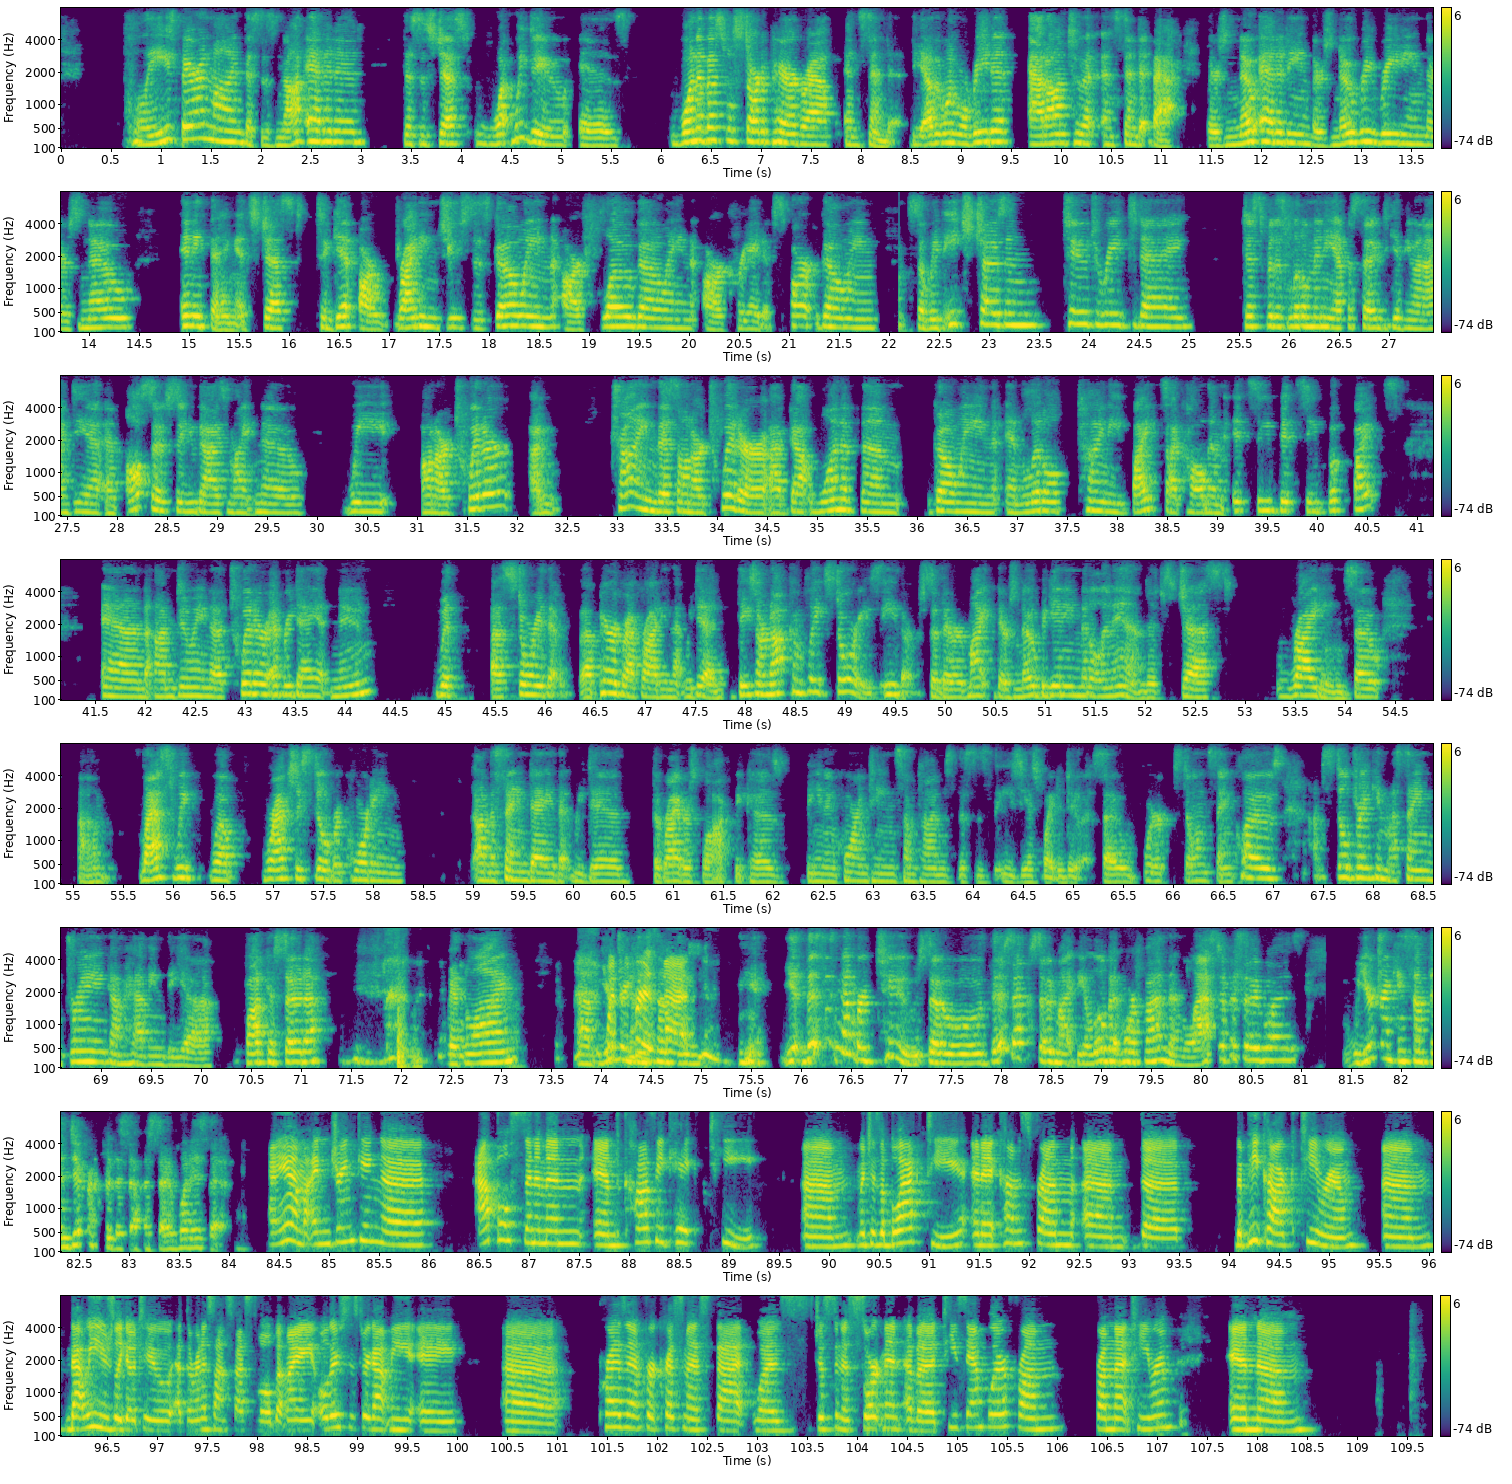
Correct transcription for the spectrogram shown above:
Please bear in mind, this is not edited. This is just what we do is one of us will start a paragraph and send it. The other one will read it, add on to it, and send it back. There's no editing, there's no rereading, there's no anything. It's just to get our writing juices going, our flow going, our creative spark going. So we've each chosen two to read today, just for this little mini episode to give you an idea. And also, so you guys might know, we on our Twitter, I'm trying this on our Twitter. I've got one of them going in little tiny bites. I call them itsy bitsy book bites. And I'm doing a Twitter every day at noon with a story that a paragraph writing that we did. These are not complete stories either. So there might there's no beginning, middle, and end. It's just writing. So um, last week, well, we're actually still recording on the same day that we did the writer's block because being in quarantine, sometimes this is the easiest way to do it. So we're still in the same clothes. I'm still drinking my same drink. I'm having the uh, vodka soda with lime. Um, you're what drinking something. Yeah, yeah, this is number two. So this episode might be a little bit more fun than the last episode was. You're drinking something different for this episode. What is it? I am. I'm drinking a uh, apple cinnamon and coffee cake tea um, which is a black tea, and it comes from um, the the Peacock Tea Room um, that we usually go to at the Renaissance Festival. But my older sister got me a uh, present for Christmas that was just an assortment of a tea sampler from from that tea room, and um,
